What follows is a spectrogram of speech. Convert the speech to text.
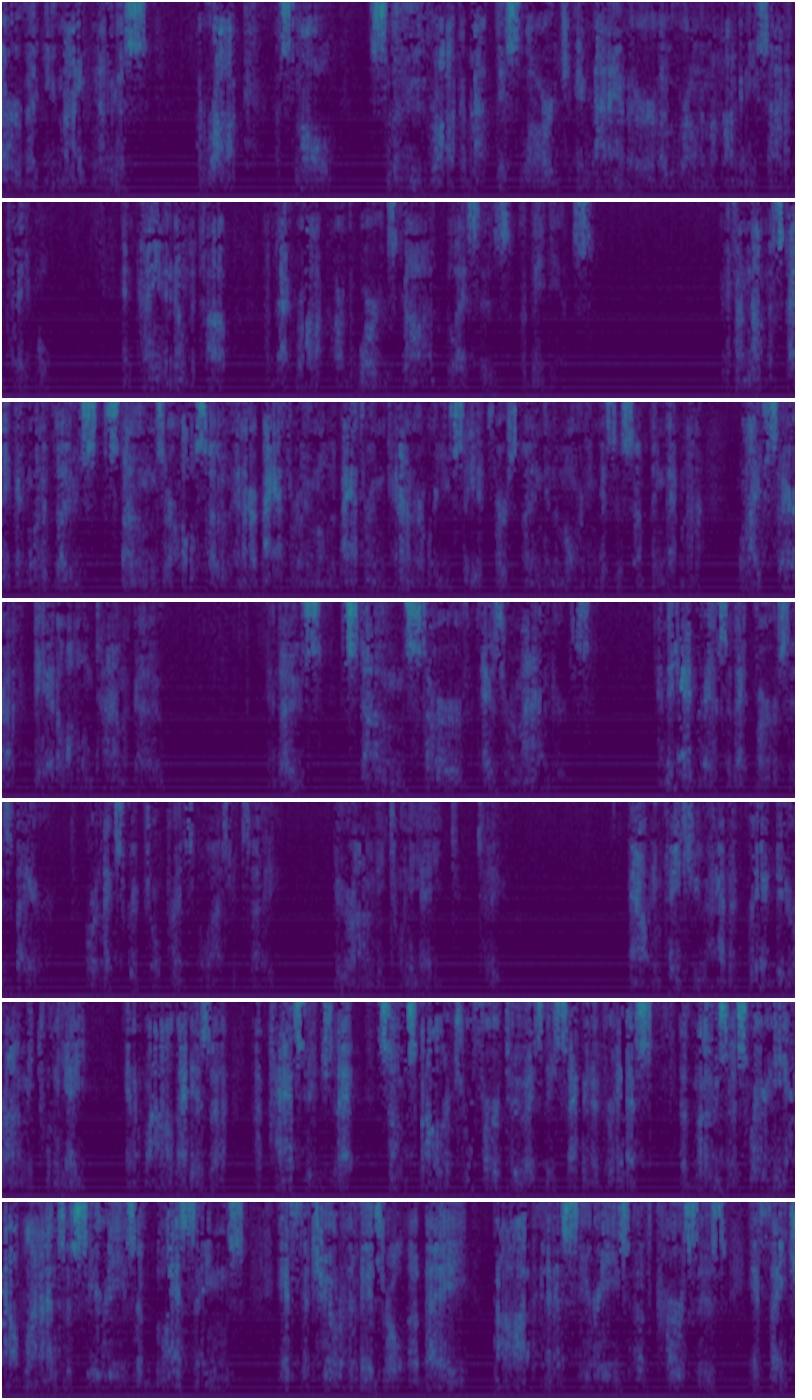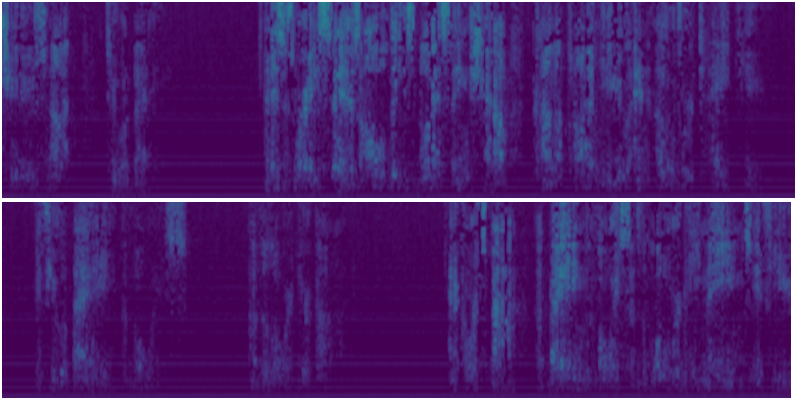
observant, you might notice a rock, a small, smooth rock about this large in diameter over on a mahogany side table. And painted on the top of that rock are the words, God blesses obedience. And if I'm not mistaken, one of those stones are also in our bathroom, on the bathroom counter where you see it first thing in the morning. This is something that my wife Sarah did a long time ago. And those stones serve as reminders. And the address of that verse is there, or that scriptural principle, I should say. Deuteronomy 28 2. Now, in case you haven't read Deuteronomy 28 in a while, that is a, a passage that some scholars refer to as the second address of Moses, where he outlines a series of blessings if the children of Israel obey God, and a series of curses if they choose not to obey. And this is where he says, All these blessings shall come upon you and overtake you if you obey the voice of the Lord your God. And of course, by obeying the voice of the Lord, he means if you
